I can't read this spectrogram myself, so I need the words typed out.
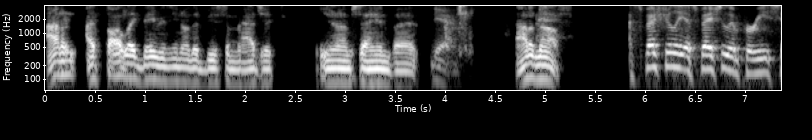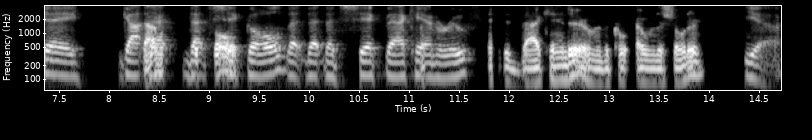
I don't, I thought like maybe you know there'd be some magic. You know what I'm saying? But yeah. not enough. Especially especially when Parise got That that that, goal. sick goal, that that that sick backhand roof. Did backhander over the over the shoulder. Yeah,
